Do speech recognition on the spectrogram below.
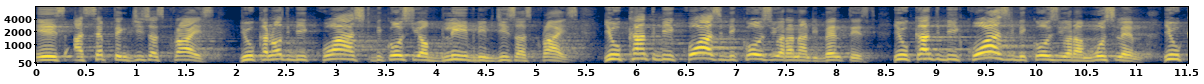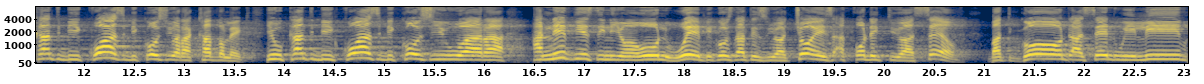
is accepting Jesus Christ. You cannot be quashed because you have believed in Jesus Christ. You can't be quashed because you are an Adventist. You can't be quashed because you are a Muslim. You can't be quashed because you are a Catholic. You can't be quashed because you are a, an atheist in your own way because that is your choice according to yourself. But God has said we live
